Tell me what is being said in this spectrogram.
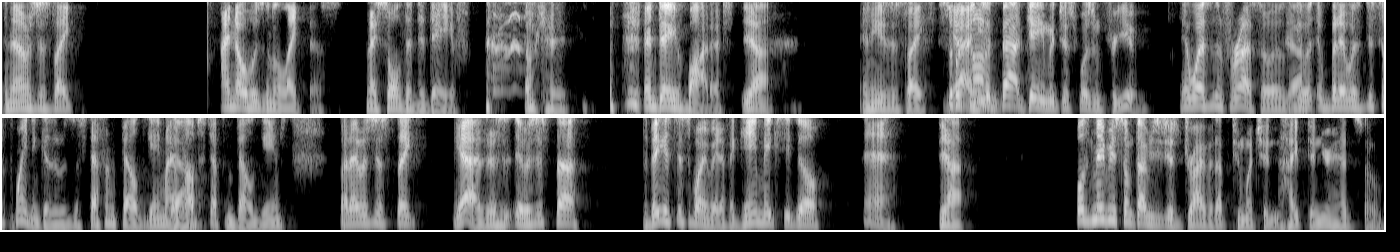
And then I was just like, I know who's gonna like this. And I sold it to Dave. okay and Dave bought it. yeah And he's just like, so yeah, it's not a bad game it just wasn't for you it wasn't for us. So it was, Yeah. it was but it was disappointing because it was the Stefan Feld game. I Yeah. love Stefan Feld games, but I was just like, yeah, it was, it was just the the biggest disappointment. If a game makes you go, eh, yeah well maybe sometimes you just drive it up too much and hyped in your head so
